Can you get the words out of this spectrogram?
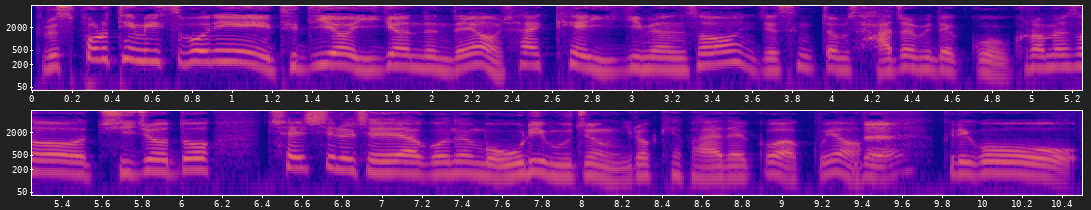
그리고 스포르팅 리스본이 드디어 이겼는데요. 샬케 이기면서 이제 승점 4점이 됐고 그러면서 G조도 첼시를 제외하고는 뭐 오리무중 이렇게 봐야 될 것 같고요. 네. 그리고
